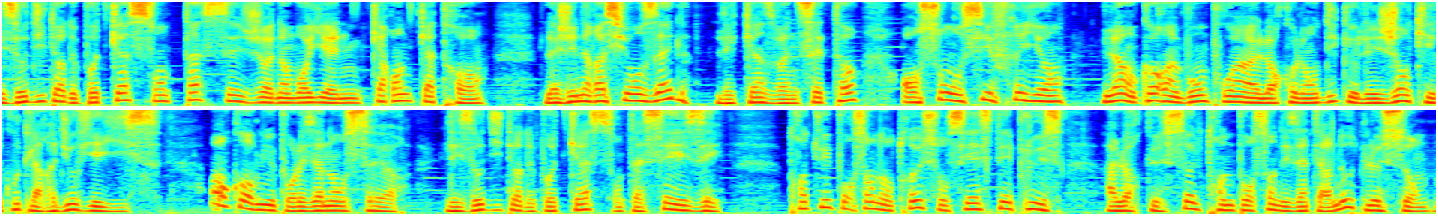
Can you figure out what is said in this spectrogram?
les auditeurs de podcasts sont assez jeunes en moyenne, 44 ans. La génération Z, les 15-27 ans, en sont aussi effrayants. Là encore un bon point alors que l'on dit que les gens qui écoutent la radio vieillissent. Encore mieux pour les annonceurs, les auditeurs de podcasts sont assez aisés. 38% d'entre eux sont CSP+, alors que seuls 30% des internautes le sont.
